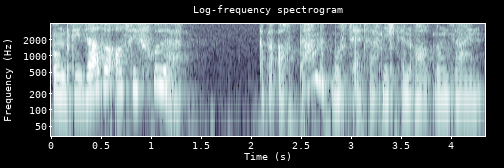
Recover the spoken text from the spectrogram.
und sie sah so aus wie früher. Aber auch damit musste etwas nicht in Ordnung sein,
